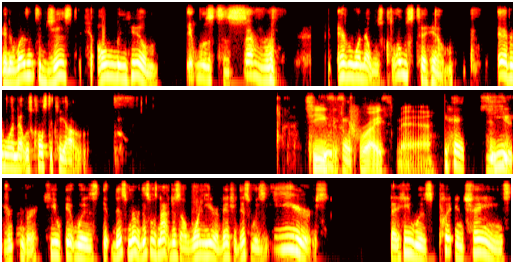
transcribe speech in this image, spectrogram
and it wasn't to just only him. It was to several, everyone that was close to him, everyone that was close to Keyaru. Jesus had- Christ, man. He had years. Remember, he it was it, this. Remember, this was not just a one year adventure. This was years that he was put in chains.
